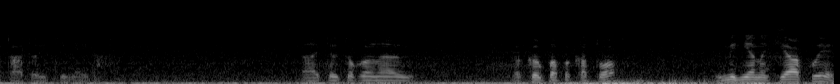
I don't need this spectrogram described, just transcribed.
o tātou i tēnei rā. Ai tau toko nau ka kaupapa katoa, e mihi ana ki a koe,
